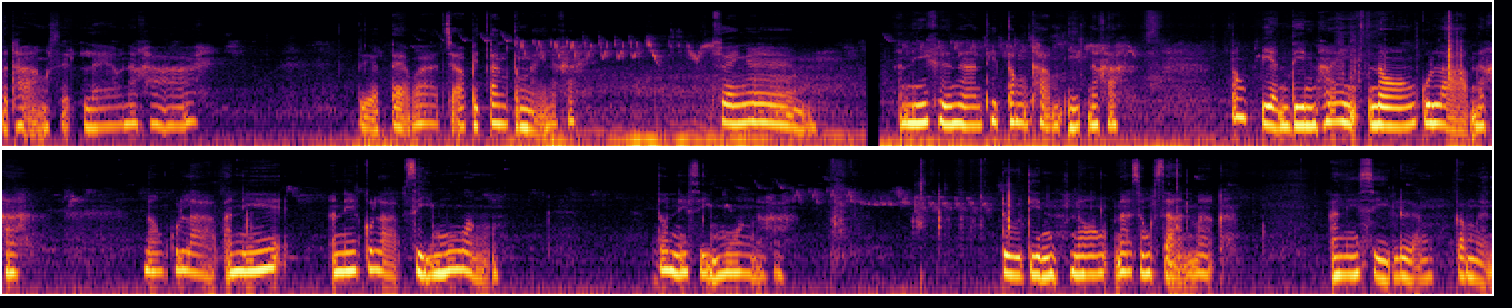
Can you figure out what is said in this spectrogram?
กระถางเสร็จแล้วนะคะ เหลือแต่ว่าจะเอาไปตั้งตรงไหนนะคะ สวยงาม อันนี้คืองานที่ต้องทำอีกนะคะ ต้องเปลี่ยนดินให้น้องกุหลาบนะคะ น้องกุหลาบ อันนี้ อันนี้กุหลาบสีม่วง ต้นนี้สีม่วงนะคะ ดูดินน้องน่าสงสารมาก อันนี้สีเหลืองก็เหมือน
